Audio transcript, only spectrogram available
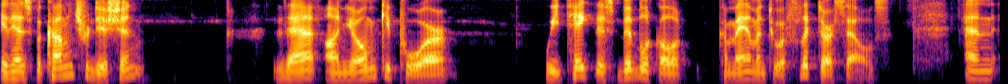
it has become tradition that on Yom Kippur, we take this biblical commandment to afflict ourselves and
